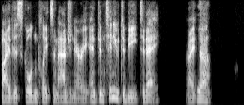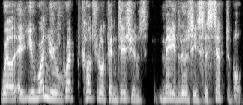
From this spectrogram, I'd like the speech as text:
by this golden plates imaginary and continue to be today right? Yeah. Well uh, you wonder what cultural conditions made lucy susceptible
